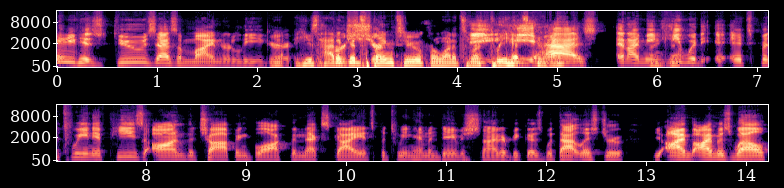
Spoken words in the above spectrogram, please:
paid his dues as a minor leaguer. Yeah, he's had a good sure. spring too, for what it's worth. He, Three hits. He has, and I mean, he would. It's between if he's on the chopping block, the next guy, it's between him and Davis Schneider. Because with that list, Drew, I'm I'm as well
